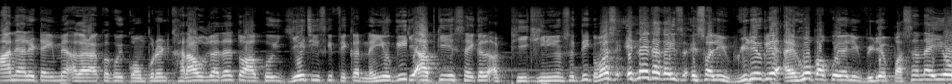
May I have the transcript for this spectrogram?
आने वाले टाइम में अगर आपका कोई कॉम्पोनेंट खराब हो जाता है तो आपको ये चीज़ की फ़िक्र नहीं होगी कि आपकी ये साइकिल अब ठीक ही नहीं हो सकती। तो बस इतना ही था इस वाली वीडियो के लिए। आई होप आपको ये वाली वीडियो पसंद आई हो।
